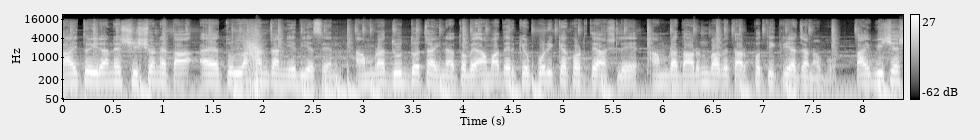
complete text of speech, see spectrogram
তাই তো ইরানের শীর্ষ নেতা আয়াতুল্লাহ খান জানিয়ে দিয়েছেন, আমরা যুদ্ধ চাই না, তবে আমাদেরকে পরীক্ষা করতে আসলে আমরা দারুণভাবে তার প্রতিক্রিয়া জানাব। তাই বিশেষ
